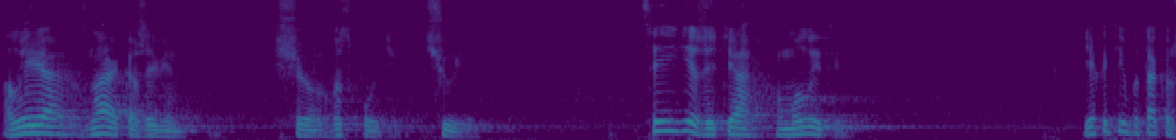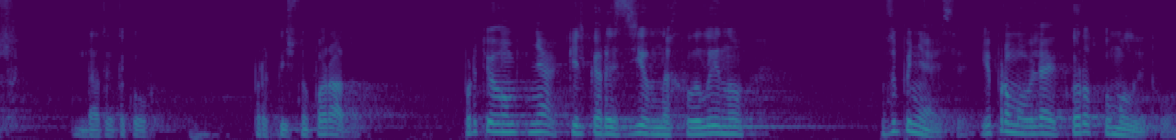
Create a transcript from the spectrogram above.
Але я знаю, каже він, що Господь чує. Це і є життя у молитві. Я хотів би також дати таку практичну пораду. Протягом дня кілька разів на хвилину зупиняйся і промовляй коротку молитву.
